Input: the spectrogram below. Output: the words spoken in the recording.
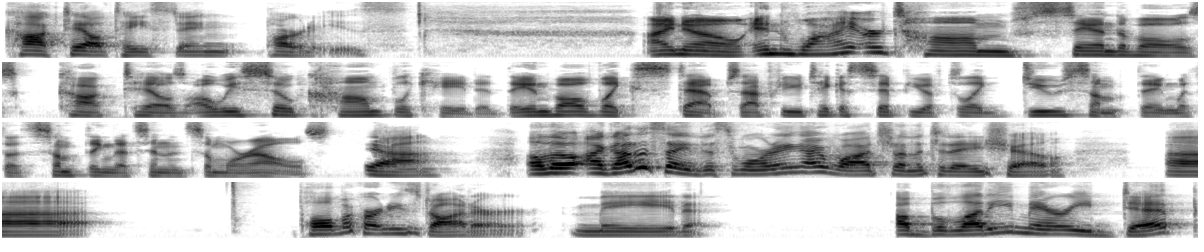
cocktail tasting parties. I know. And why are Tom Sandoval's cocktails always so complicated? They involve like steps. After you take a sip, you have to like do something with a, something that's in somewhere else. Yeah. Although I gotta say, this morning I watched on the Today Show, uh, Paul McCartney's daughter made a Bloody Mary dip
